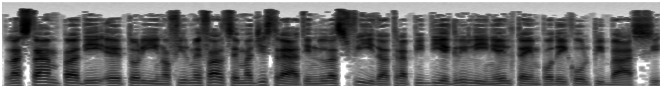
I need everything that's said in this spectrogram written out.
La stampa di eh, Torino, firme false e magistrati nella sfida tra PD e Grillini e il tempo dei colpi bassi.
